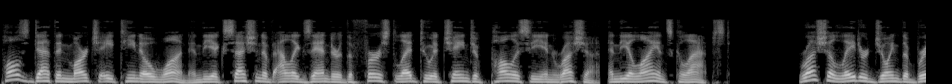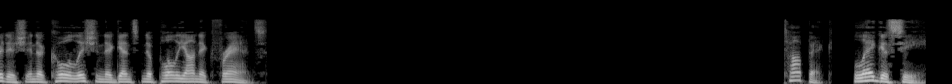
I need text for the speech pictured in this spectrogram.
Paul's death in March 1801 and the accession of Alexander I led to a change of policy in Russia, and the alliance collapsed. Russia later joined the British in a coalition against Napoleonic France. Legacy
